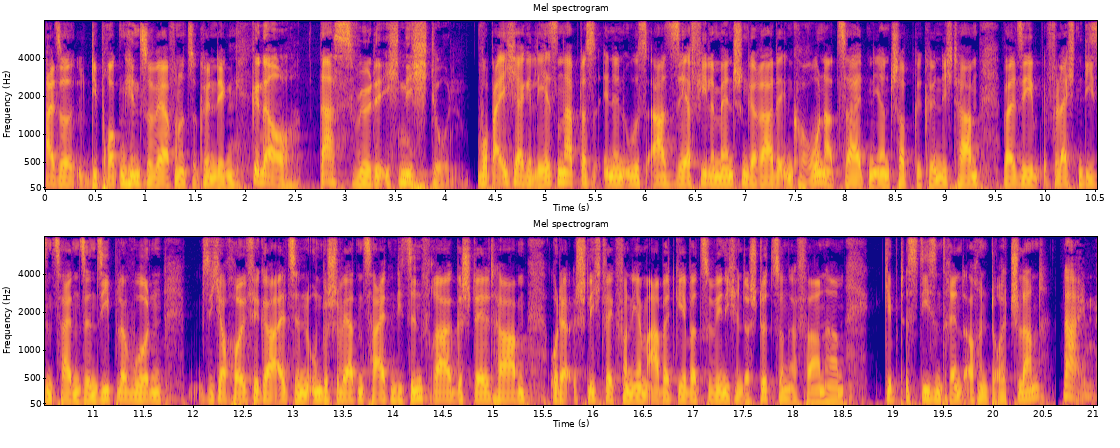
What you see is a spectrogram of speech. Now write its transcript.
Also die Brocken hinzuwerfen und zu kündigen. Genau, das würde ich nicht tun. Wobei ich ja gelesen habe, dass in den USA sehr viele Menschen gerade in Corona-Zeiten ihren Job gekündigt haben, weil sie vielleicht in diesen Zeiten sensibler wurden, sich auch häufiger als in unbeschwerten Zeiten die Sinnfrage gestellt haben oder schlichtweg von ihrem Arbeitgeber zu wenig Unterstützung erfahren haben. Gibt es diesen Trend auch in Deutschland? Nein,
